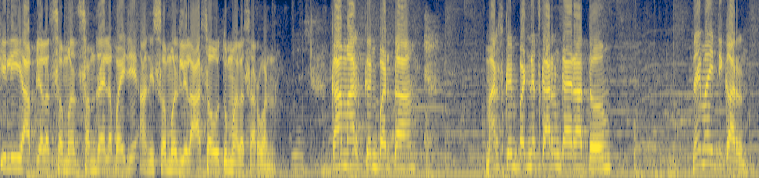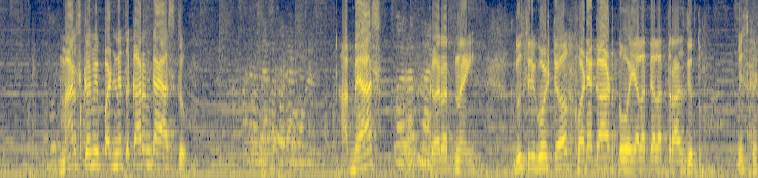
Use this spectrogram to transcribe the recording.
केली हे आपल्याला समज समजायला पाहिजे आणि समजलेलं असावं तुम्हाला सर्वांना. का मार्क्स कमी पडता? मार्क्स कमी पडण्याचं कारण काय राहतं? नाही माहिती कारण. मार्क्स कमी पडण्याचं कारण काय असतं? अभ्यास? करत नाही. दुसरी गोष्ट खोड्या काढतो याला त्याला त्रास देतो. बिस्कट.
